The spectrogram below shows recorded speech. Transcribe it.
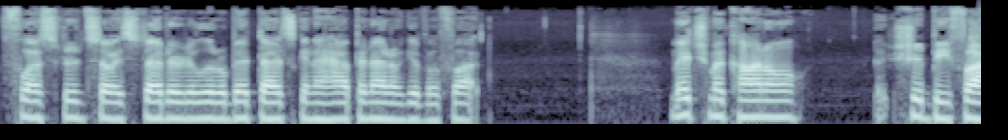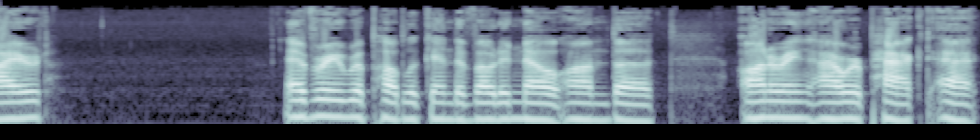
flustered, so I stuttered a little bit. That's gonna happen. I don't give a fuck. Mitch McConnell should be fired. Every Republican that voted no on the Honoring Our Pact Act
